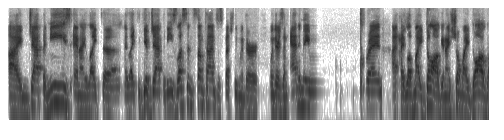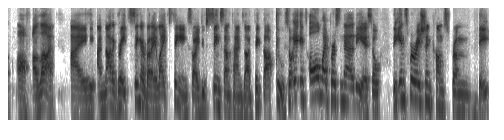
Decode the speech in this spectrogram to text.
I'm Japanese and I like to I like to give Japanese lessons sometimes, especially when there when there's an anime friend. I, I love my dog and I show my dog off a lot. I I'm not a great singer, but I like singing, so I do sing sometimes on TikTok too. So it, it's all my personality. So the inspiration comes from day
